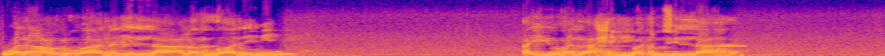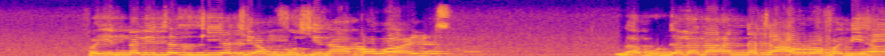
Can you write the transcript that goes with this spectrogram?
ولا عدوان إلا على الظالمين. أيها الأحبة في الله فإن لتزكية أنفسنا قواعد. لا بد لنا أن نتعرف بها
